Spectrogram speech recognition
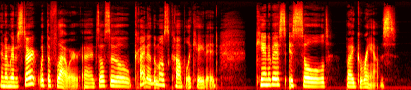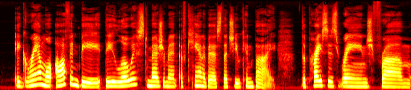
And I'm going to start with the flower. Uh, it's also kind of the most complicated. Cannabis is sold by grams. A gram will often be the lowest measurement of cannabis that you can buy the prices range from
